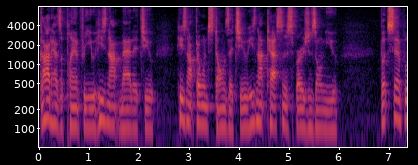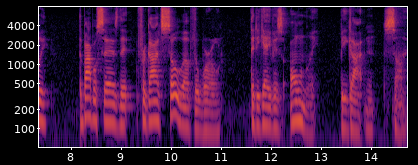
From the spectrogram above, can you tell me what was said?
God has a plan for you. He's not mad at you. He's not throwing stones at you. He's not casting aspersions on you. But simply, the Bible says that for God so loved the world that he gave his only begotten Son.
